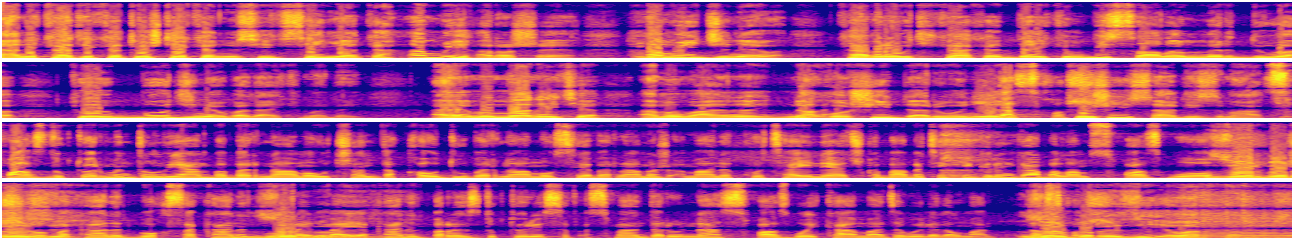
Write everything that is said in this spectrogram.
ینی کاتێک کە تۆ شتێکە نووسیت سریان کە هەمووی هەڕەشەیە هەمووی جنێوە کابرا وتی کاکە دایکم 20 ساڵە مردووە تۆ بۆ جنێو بە دایکمە دەی ئەمە مانای چێ ئەمە نەخۆشی دەرونیە تووشی سادیزم هات سپاس دکتۆر من دڵنیام بە بەرنامە و چەند دەقە و دوو بەرنامە و سێ بەرنامەش ئەمانە کۆتایی نایەت چونکە بابەتێکی گرنگە بەڵام سپاس بۆ زۆر بەڕێزی زۆر بەڕێزی شرۆڤەکانت بۆ قسەکانت بۆ زۆر بەڕێزی ڕێنماییەکانت بەڕێز دکتۆر یوسف عوسمان دەروونناس سپاس بۆی کە ئامادە بووی لەگەڵمان دەست زۆر خۆش. بەڕێزی ئێوارتان باش.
